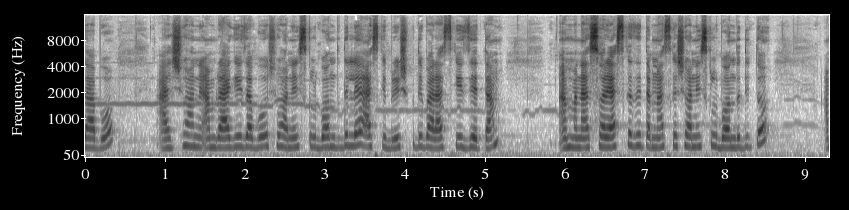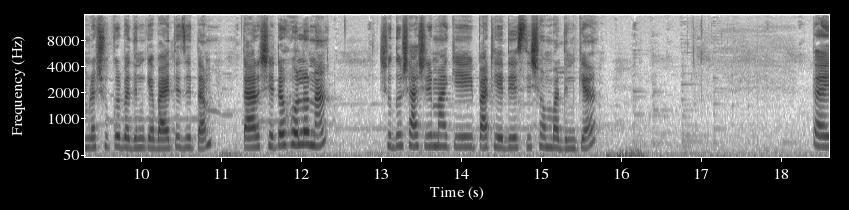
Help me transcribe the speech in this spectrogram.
যাব, আর সোহান আমরা আগে যাব, সোহানের স্কুল বন্ধ দিলে আজকে বৃহস্পতিবার, আজকে যেতাম। মানে সরি আজকে যেতাম না, আজকে সোহানের স্কুল বন্ধ দিত। আমরা শুক্রবার দিনকে বাড়িতে যেতাম। তার সেটা হলো না, শুধু শাশুড়ি মাকে পাঠিয়ে দিয়েছি সোমবার দিনকে। তাই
